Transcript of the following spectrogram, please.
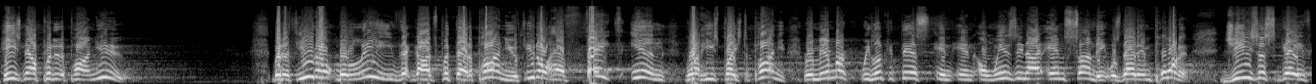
He's now put it upon you. But if you don't believe that God's put that upon you, if you don't have faith in what He's placed upon you, remember we looked at this in, in, on Wednesday night and Sunday. It was that important. Jesus gave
